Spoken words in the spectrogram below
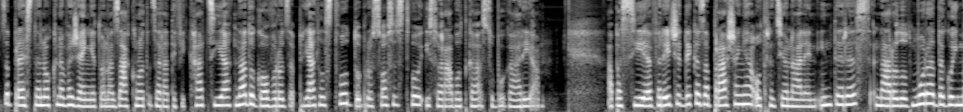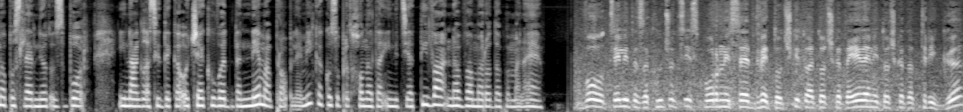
за престанок на важењето на законот за ратификација на договорот за пријателство, добрососедство и соработка со Бугарија. Апасиев рече дека за прашања од национален интерес, народот мора да го има последниот збор и нагласи дека очекува да нема проблеми како со предходната иницијатива на ВМРО ДПМНЕ. Во целите заклучоци спорни се две точки, тоа е точката 1 и точката 3Г,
